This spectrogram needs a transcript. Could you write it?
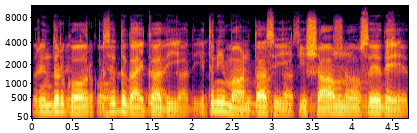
ਸੁਰਿੰਦਰ ਕੌਰ ਪ੍ਰਸਿੱਧ ਗਾਇਕਾ ਦੀ ਇਤਨੀ ਮਾਨਤਾ ਸੀ ਕਿ ਸ਼ਾਮ ਨੂੰ ਉਸੇ ਦੇ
